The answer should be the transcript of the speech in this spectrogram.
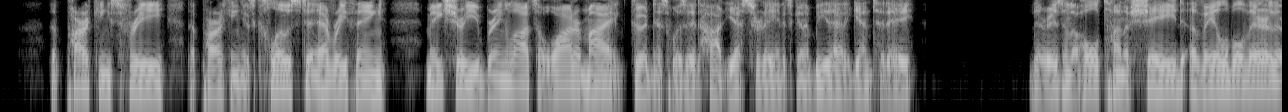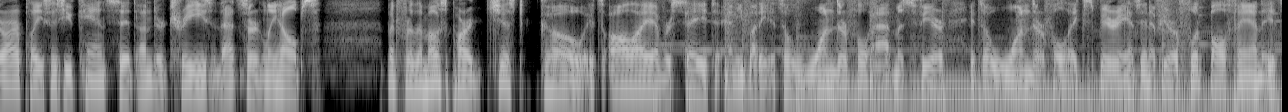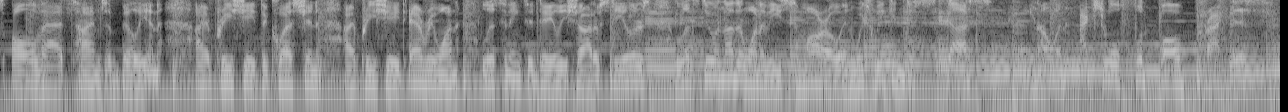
The parking's free. The parking is close to everything. Make sure you bring lots of water. My goodness, was it hot yesterday and it's going to be that again today. There isn't a whole ton of shade available there. There are places you can sit under trees, and that certainly helps. But for the most part, just go. It's all I ever say to anybody. It's a wonderful atmosphere. It's a wonderful experience. And if you're a football fan, it's all that times a billion. I appreciate the question. I appreciate everyone listening to Daily Shot of Steelers. Let's do another one of these tomorrow in which we can discuss, you know, an actual football practice.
